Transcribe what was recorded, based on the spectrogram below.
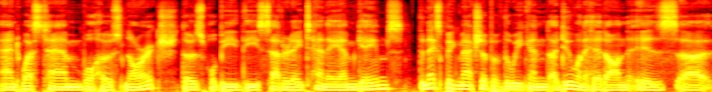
and West Ham will host Norwich. Those will be the Saturday 10 a.m. games. The next big matchup of the weekend I do want to hit on is uh,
